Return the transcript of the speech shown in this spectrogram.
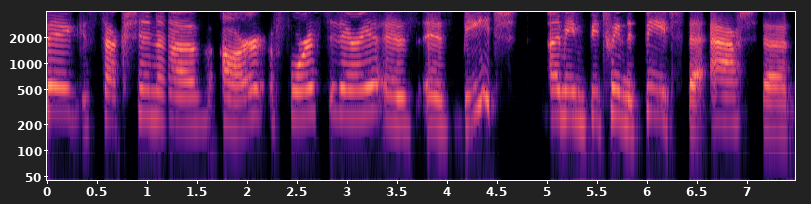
Big section of our forested area is is beech. I mean, between the beech, the ash, the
